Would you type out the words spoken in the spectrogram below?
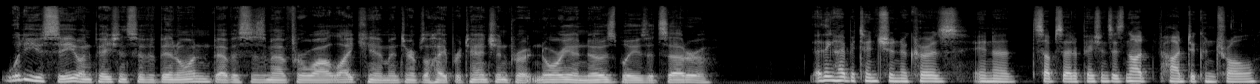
What do you see on patients who have been on bevacizumab for a while, like him, in terms of hypertension, proteinuria, nosebleeds, etc.? I think hypertension occurs in a subset of patients. It's not hard to control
